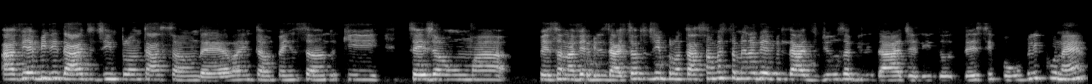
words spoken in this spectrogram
a viabilidade de implantação dela, então pensando que seja uma pensando na viabilidade tanto de implantação, mas também na viabilidade de usabilidade ali do, desse público, né?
